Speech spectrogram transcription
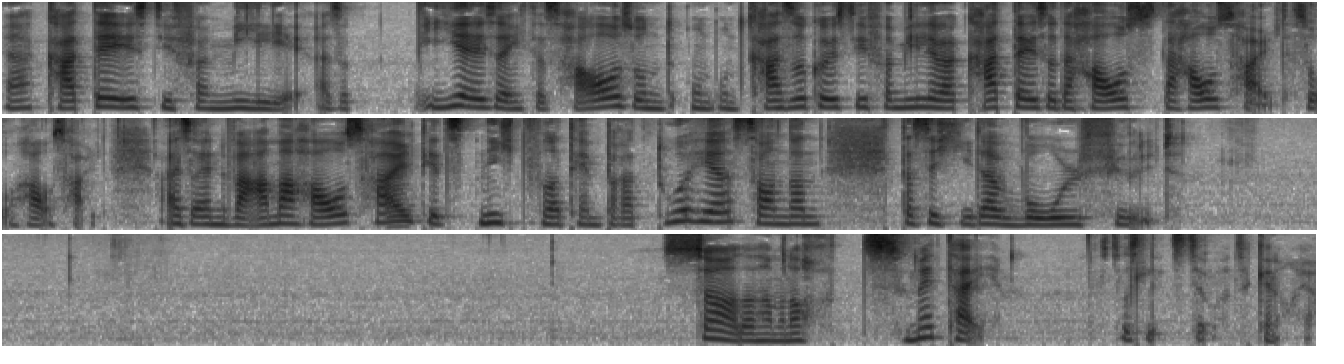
ja, Kate ist die Familie, also ihr ist eigentlich das Haus und, und, und Kasuko ist die Familie, aber Kate ist so der Haus, der Haushalt, so Haushalt. Also ein warmer Haushalt, jetzt nicht von der Temperatur her, sondern dass sich jeder wohlfühlt. So, dann haben wir noch Tsumetai. Das ist das letzte Wort, genau, ja.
